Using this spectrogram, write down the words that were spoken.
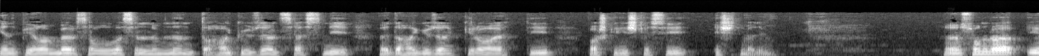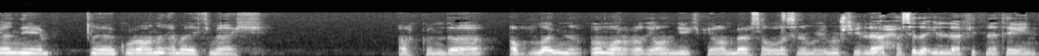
yəni Peyğəmbər sallallahu əleyhi və səlləmdən daha gözəl səsli və daha gözəl qiraətli başqa heç kəsi eşitmədim. Sonra yəni Quranı əməl etmək haqqında Abdullah ibn Ömər radiyallahu anh deyir ki, Peyğəmbər sallallahu əleyhi və səlləm buyurmuşdur ki, "La hasada illə fitnəteyn."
